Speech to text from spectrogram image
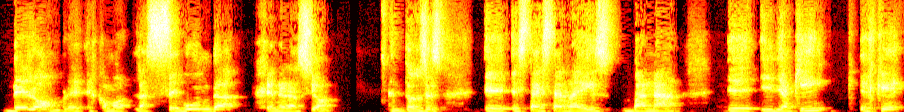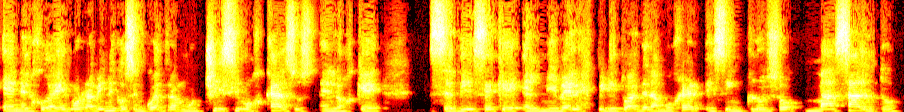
del hombre, es como la segunda generación. Entonces, eh, está esta raíz baná, eh, y de aquí es que en el judaísmo rabínico se encuentran muchísimos casos en los que se dice que el nivel espiritual de la mujer es incluso más alto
